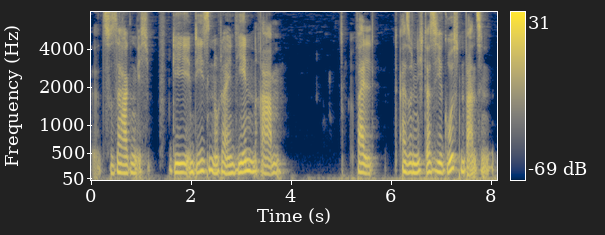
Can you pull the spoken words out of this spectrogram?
äh, zu sagen, ich gehe in diesen oder in jenen Rahmen, weil, also nicht, dass ich hier größten Wahnsinn,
